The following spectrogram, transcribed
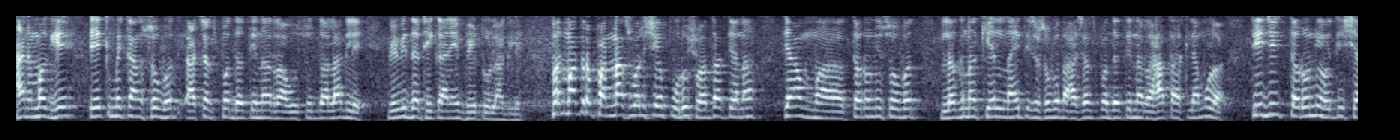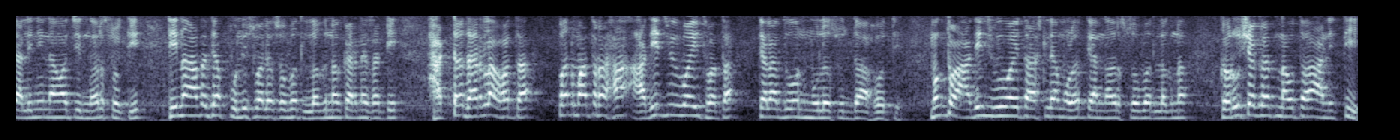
आणि मग हे एकमेकांसोबत अशाच पद्धतीनं राहूसुद्धा लागले. विविध ठिकाणी भेटू लागले. पण मात्र पन्नास वर्षीय पुरुष होता त्यानं त्या म, तरुणीसोबत लग्न केलं नाही. तिच्यासोबत अशाच पद्धतीनं राहत असल्यामुळं ती जी तरुणी होती शालिनी नावाची नर्स होती तिनं आता त्या पोलीसवाल्यासोबत लग्न करण्यासाठी हट्ट धरला होता. पण मात्र हा आधीच विवाहित होता. त्याला दोन मुलंसुद्धा होती. मग तो आधीच विवाहित असल्यामुळं त्या नर्ससोबत लग्न करू शकत नव्हता आणि ती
